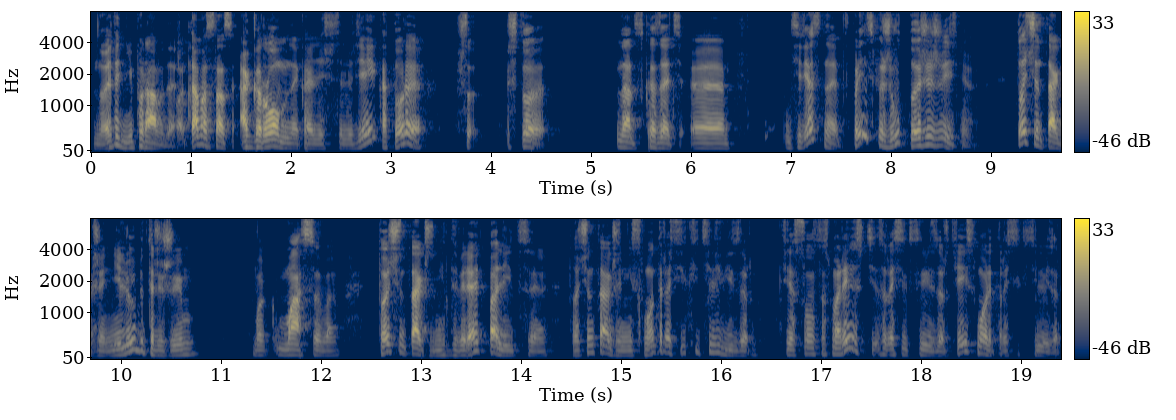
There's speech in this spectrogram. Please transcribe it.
Но это неправда. Там осталось огромное количество людей, которые, что, что надо сказать, э, интересно, в принципе, живут той же жизнью. Точно так же не любят режим массово, точно так же не доверяют полиции, точно так же не смотрят российский телевизор, те, смотрели российский телевизор, те и смотрят российский телевизор.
